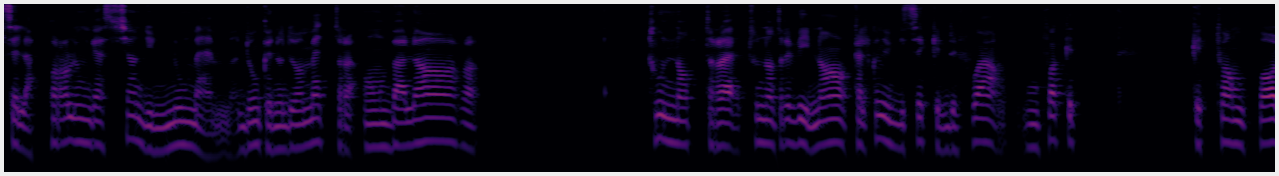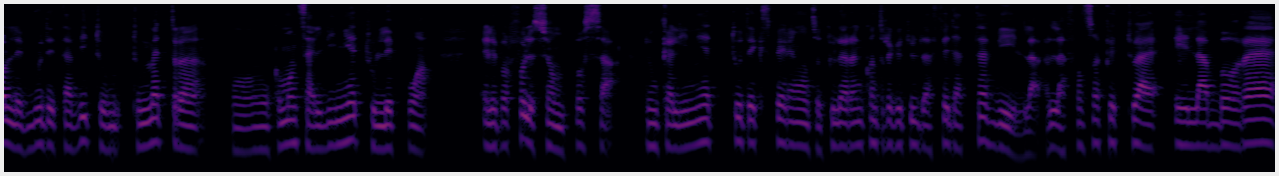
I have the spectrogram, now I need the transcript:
c'est la prolongation de nous-mêmes. Donc nous devons mettre en valeur toute notre, notre vie. Non, quelqu'un nous disait que des fois, une fois que, que tu as un peu le bout de ta vie, tu, tu mettre, on commence à aligner tous les points. Et le portfolio, c'est un peu ça. Donc, aligner toute expérience, toutes les rencontres que tu as fait dans ta vie, la, la façon que tu as élaboré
